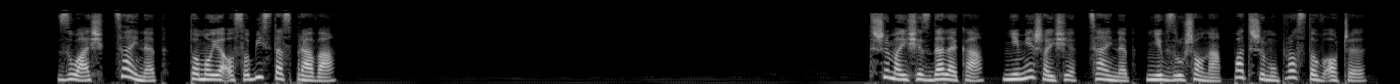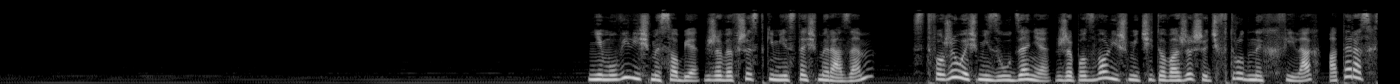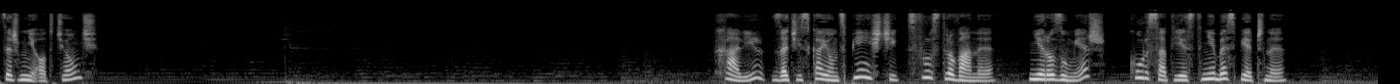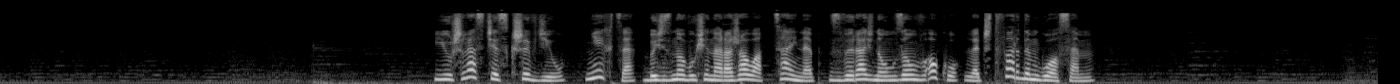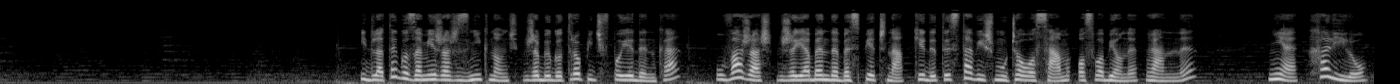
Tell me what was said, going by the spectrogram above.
Złaś, Cajnep, to moja osobista sprawa. Trzymaj się z daleka, nie mieszaj się, Cajnep, niewzruszona, patrzy mu prosto w oczy. Nie mówiliśmy sobie, że we wszystkim jesteśmy razem? Stworzyłeś mi złudzenie, że pozwolisz mi ci towarzyszyć w trudnych chwilach, a teraz chcesz mnie odciąć? Halil, zaciskając pięści, sfrustrowany. Nie rozumiesz? Kursat jest niebezpieczny. Już raz cię skrzywdził. Nie chcę, byś znowu się narażała, Cajnep, z wyraźną łzą w oku, lecz twardym głosem. I dlatego zamierzasz zniknąć, żeby go tropić w pojedynkę? Uważasz, że ja będę bezpieczna, kiedy ty stawisz mu czoło sam, osłabiony, ranny? Nie, Halilu.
